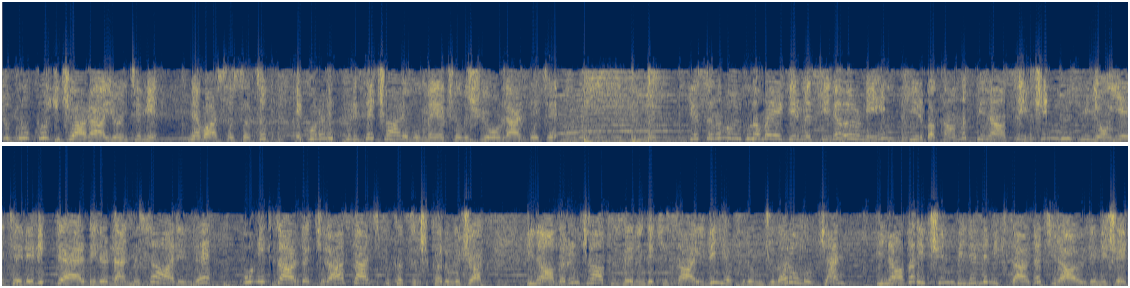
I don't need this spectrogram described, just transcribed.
sukuku icara yöntemi. Ne varsa satıp ekonomik krize çare bulmaya çalışıyorlar dedi. Yasanın uygulamaya girmesiyle örneğin bir bakanlık binası için 100 milyon YTL'lik değer belirlenmesi halinde bu miktarda kira sertifikası çıkarılacak. Binaların kağıt üzerindeki sahibi yatırımcılar olurken binalar için belirli miktarda kira ödenecek.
